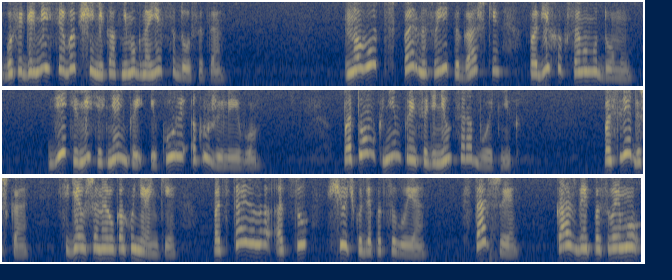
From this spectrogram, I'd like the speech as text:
гофигермейстер вообще никак не мог наесться досыта. Но вот Пер на своей пегашке подъехал к самому дому. Дети вместе с нянькой и куры окружили его. Потом к ним присоединился работник. Последышка, сидевшая на руках у няньки, подставила отцу щечку для поцелуя. Старшие, каждый по своему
